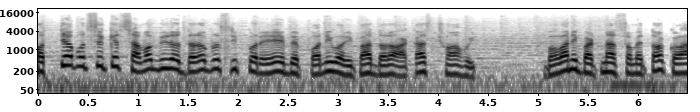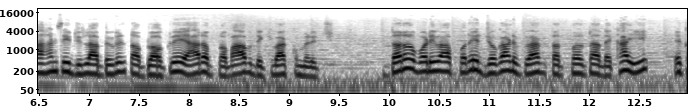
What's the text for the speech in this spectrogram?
ଅତ୍ୟାବଶ୍ୟକ ସାମଗ୍ରୀର ଦର ବୃଦ୍ଧି ପରେ ଏବେ ପନିପରିବା ଦର ଆକାଶ ଛୁଆଁ ହୋଇଛି ଭବାନୀପାଟଣା ସମେତ କଳାହାଣ୍ଡି ଜିଲ୍ଲା ବିଭିନ୍ନ ବ୍ଲକରେ ଏହାର ପ୍ରଭାବ ଦେଖିବାକୁ ମିଳିଛି ଦର ବଢ଼ିବା ପରେ ଯୋଗାଣ ବିଭାଗ ତତ୍ପରତା ଦେଖାଇ ଏକ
